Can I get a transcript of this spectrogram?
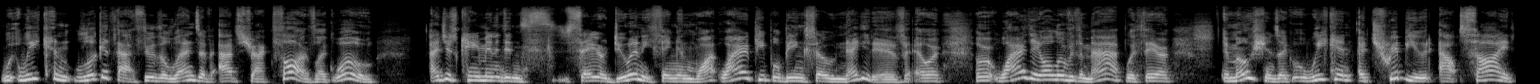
we can look at that through the lens of abstract thought of like, whoa, I just came in and didn't say or do anything. And why, why are people being so negative or, or why are they all over the map with their emotions? Like we can attribute outside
